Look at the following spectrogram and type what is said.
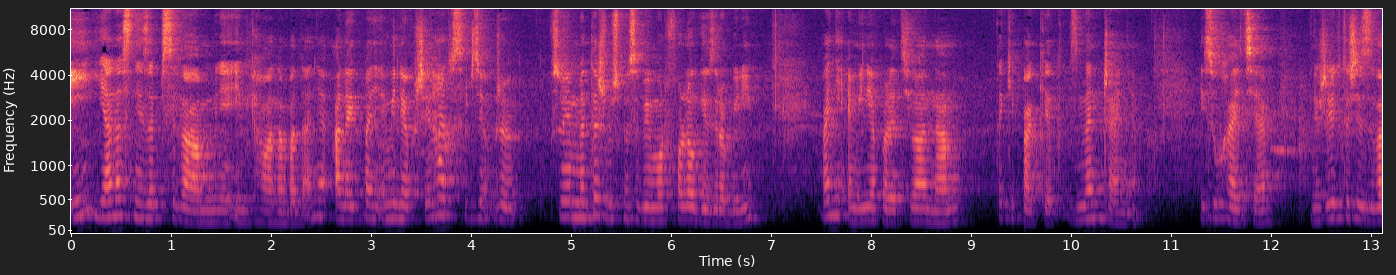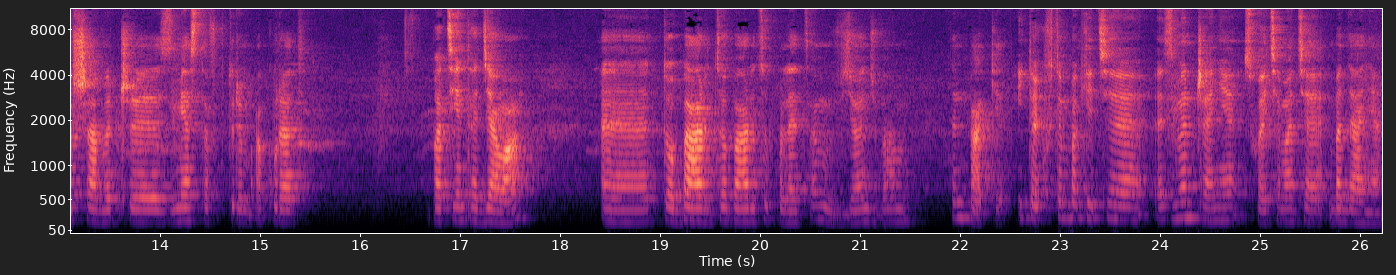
I ja nas nie zapisywałam, mnie i Michała na badania, ale jak pani Emilia przyjechała, to stwierdziłam, że w sumie my też byśmy sobie morfologię zrobili. Pani Emilia poleciła nam taki pakiet zmęczenie. I słuchajcie, jeżeli ktoś jest z Warszawy, czy z miasta, w którym akurat pacjenta działa, e, to bardzo, bardzo polecam wziąć Wam ten pakiet. I tak, w tym pakiecie zmęczenie, słuchajcie, macie badania.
